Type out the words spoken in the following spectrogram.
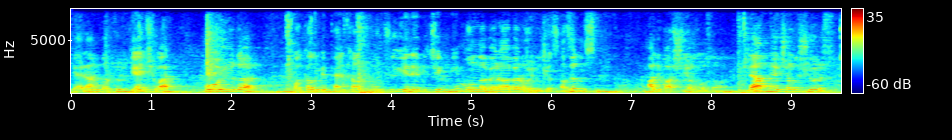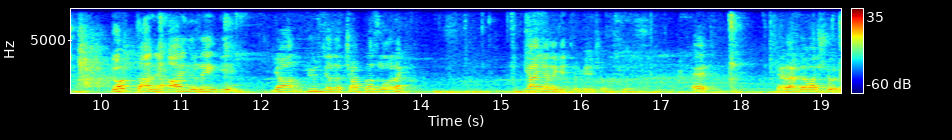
Gelen Batur Genç var. Bu oyunu da bakalım bir pentatloncuyu yenebilecek miyim? Onunla beraber oynayacağız. Hazır mısın? Hadi başlayalım o zaman. Ne yapmaya çalışıyoruz? Dört tane aynı rengi yan, düz ya da çapraz olarak yan yana getirmeye çalışıyoruz. Evet. Kerem'le başlıyoruz.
